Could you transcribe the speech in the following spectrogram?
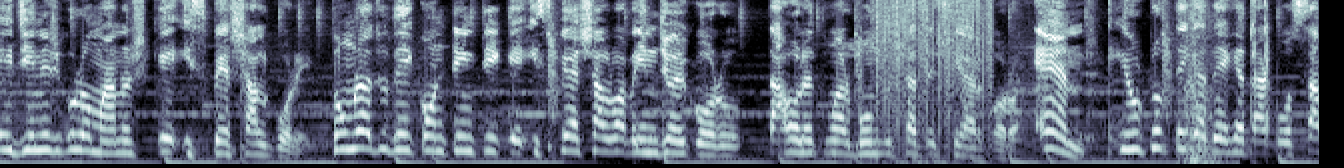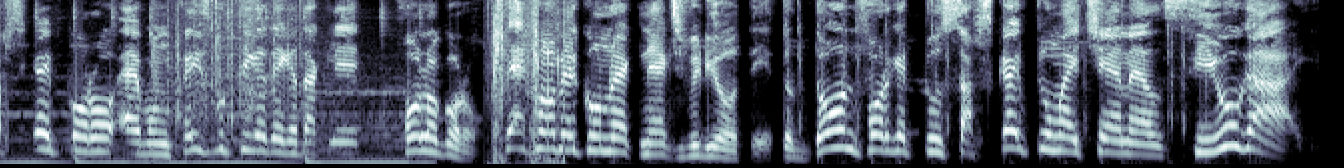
এই জিনিসগুলো মানুষকে স্পেশাল করে। তোমরা যদি এই কন্টেন্টটিকে স্পেশাল ভাবে এনজয় করো, তাহলে তোমার বন্ধুর সাথে শেয়ার করো। এন্ড ইউটিউব থেকে দেখে থাকো সাবস্ক্রাইব করো এবং ফেসবুক থেকে দেখে থাকলে ফলো করো। দেখা হবে কোনো এক নেক্সট ভিডিওতে তো don't forget to subscribe to my channel see you guys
